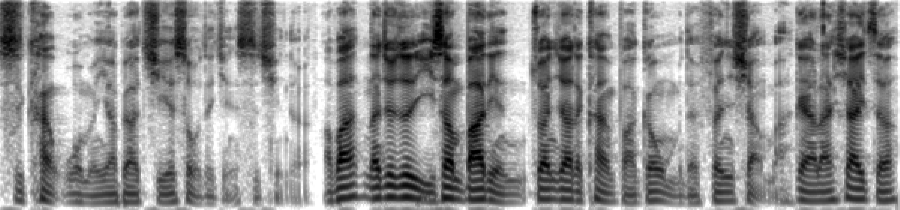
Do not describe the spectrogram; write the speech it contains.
是看我们要不要接受这件事情的，好吧？那就是以上八点专家的看法跟我们的分享吧。给来下一则，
